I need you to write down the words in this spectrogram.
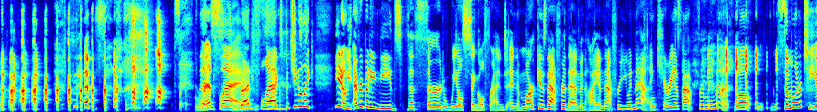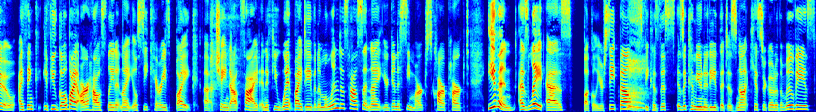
red That's flag. Red flags. But you know, like, you know, everybody needs the third wheel single friend. And Mark is that for them, and I am that for you and Matt. And Carrie is that for me and Matt. Well, similar to you, I think if you go by our house late at night, you'll see Carrie's bike uh, chained outside. And if you went by David and Melinda's house at night, you're going to see Mark's car parked, even as late as buckle your seatbelts, because this is a community that does not kiss or go to the movies.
